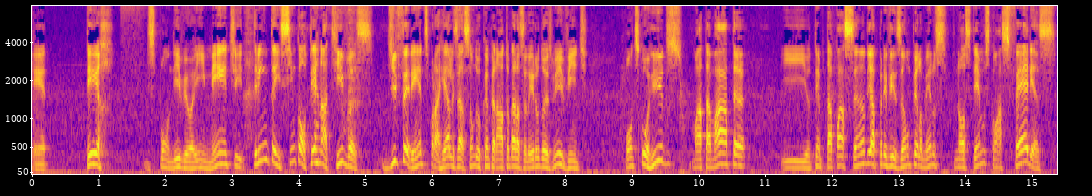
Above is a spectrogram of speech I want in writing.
é, ter disponível aí em mente 35 alternativas diferentes para a realização do Campeonato Brasileiro 2020. Pontos corridos, mata-mata, e o tempo está passando e a previsão, pelo menos, nós temos com as férias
